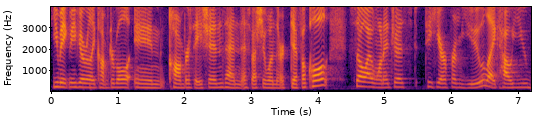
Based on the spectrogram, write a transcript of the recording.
you make me feel really comfortable in conversations and especially when they're difficult. So, I wanted just to hear from you, like, how you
